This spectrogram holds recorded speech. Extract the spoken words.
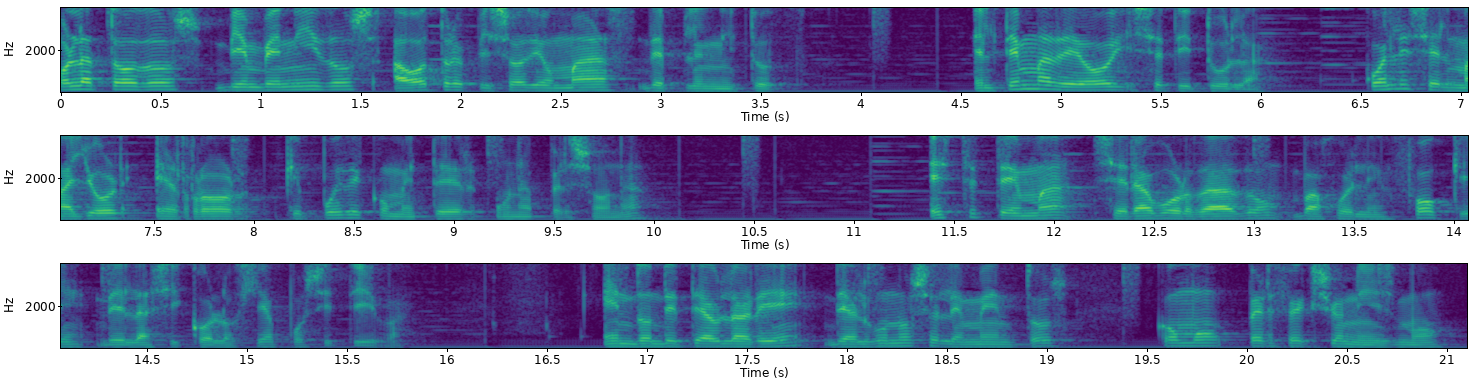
Hola a todos, bienvenidos a otro episodio más de Plenitud. El tema de hoy se titula ¿Cuál es el mayor error que puede cometer una persona? Este tema será abordado bajo el enfoque de la psicología positiva en donde te hablaré de algunos elementos como perfeccionismo,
